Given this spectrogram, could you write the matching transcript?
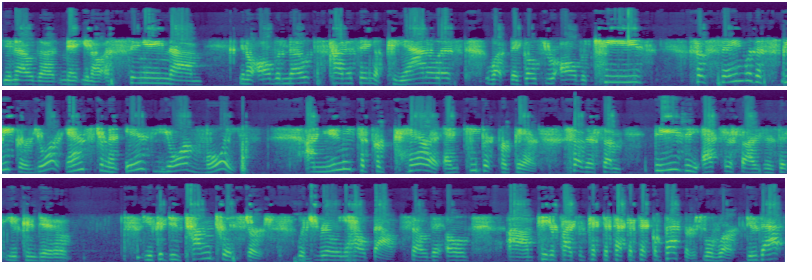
you know, the, you know, a singing, um, you know, all the notes kind of thing, a pianist, what, they go through all the keys. So same with a speaker. Your instrument is your voice. And you need to prepare it and keep it prepared. So there's some easy exercises that you can do. You could do tongue twisters, which really help out. So the old um, Peter Piper picked a peck of pickled peppers will work. Do that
